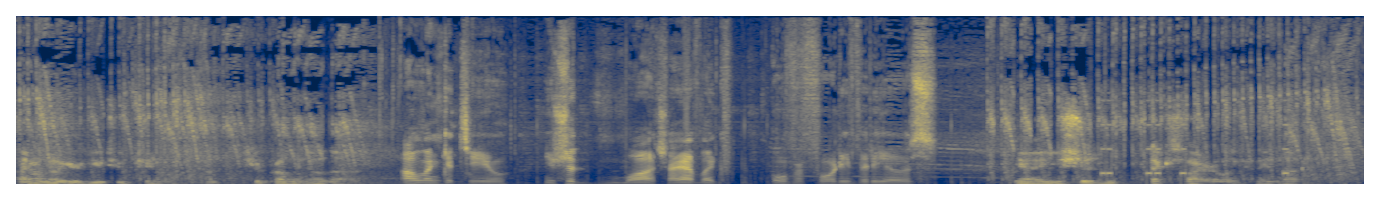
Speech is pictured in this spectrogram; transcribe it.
I don't know your YouTube channel. I should probably know that. I'll link it to you. You should watch. I have like over 40 videos. Yeah, you should X-Fire link me that.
